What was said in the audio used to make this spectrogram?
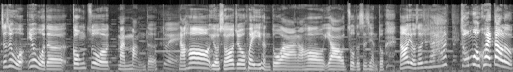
就是我因为我的工作蛮忙的，对然后有时候就会议很多啊，然后要做的事情很多，然后有时候就是啊，周末快到了，我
